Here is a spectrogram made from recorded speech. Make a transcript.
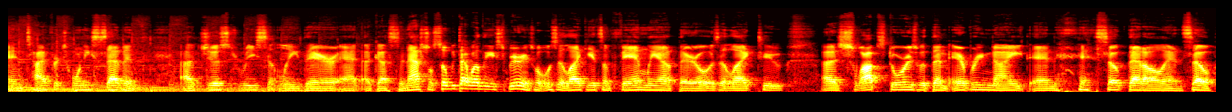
and tied for 27th uh, just recently there at Augusta National. So we talked about the experience. What was it like? He had some family out there. What was it like to uh, swap stories with them every night and soak that all in? So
